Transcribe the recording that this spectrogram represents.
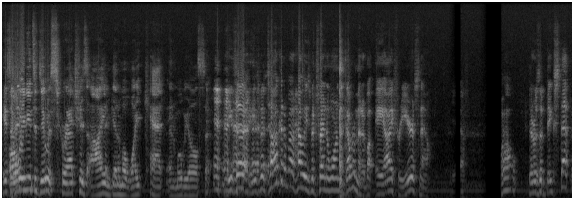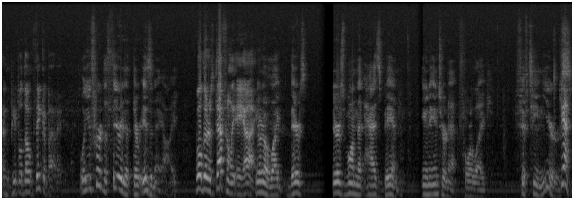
He's all we need to do is scratch his eye and get him a white cat, and we'll be all set. He's uh, he's been talking about how he's been trying to warn the government about AI for years now. Yeah. Well, There was a big step, and people don't think about it. well, you've heard the theory that there is an AI. Well, there's definitely AI. No, no, like there's there's one that has been in internet for like 15 years. Yeah.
